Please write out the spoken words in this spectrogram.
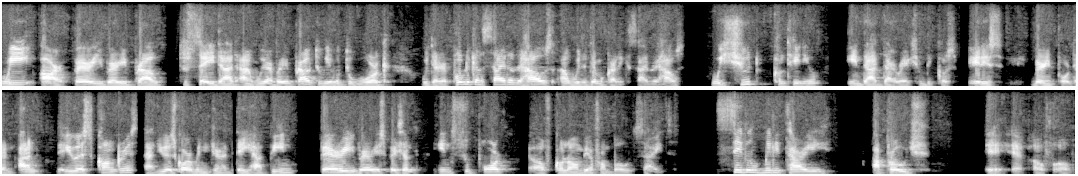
We are very, very proud to say that, and we are very proud to be able to work with the Republican side of the House and with the Democratic side of the House. We should continue in that direction because it is very important. And the US Congress and US government in general, they have been very, very special in support of Colombia from both sides. Civil military approach uh, of, of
